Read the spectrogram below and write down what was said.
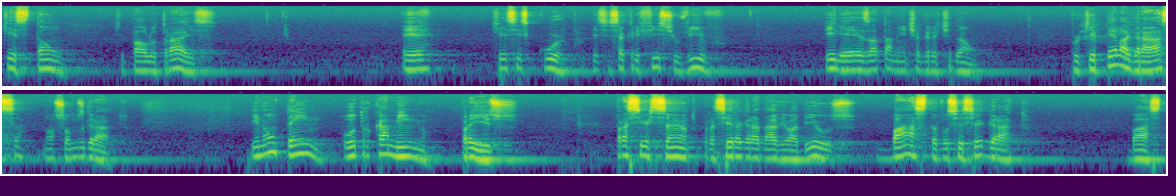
questão que Paulo traz é que esse corpo, esse sacrifício vivo, ele é exatamente a gratidão. Porque pela graça nós somos gratos. E não tem outro caminho para isso. Para ser santo, para ser agradável a Deus, Basta você ser grato. Basta.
